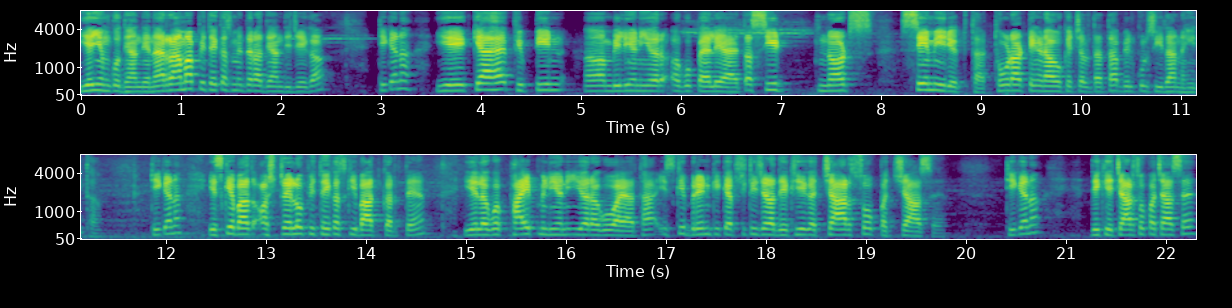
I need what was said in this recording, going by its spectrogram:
यही हमको ध्यान देना है। रामापिथेकस में ज़रा ध्यान दीजिएगा। ठीक है ना? ये क्या है? फिफ्टीन मिलियन ईयर अगो पहले आया था। सीड नट्स सेमी इरेक्ट था। थोड़ा टेढ़ा होकर चलता था, बिल्कुल सीधा नहीं था। ठीक है ना? इसके बाद ऑस्ट्रेलोपिथेकस की बात करते हैं। ये लगभग फाइव मिलियन ईयर अगो आया था। इसकी ब्रेन की कैपेसिटी ज़रा देखिएगा, चार सौ पचास है। ठीक है ना? देखिए 450 है।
